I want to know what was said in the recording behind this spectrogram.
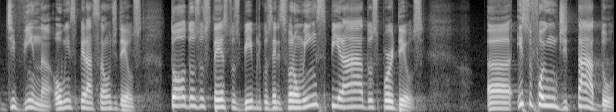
divina ou inspiração de Deus. Todos os textos bíblicos eles foram inspirados por Deus. Uh, isso foi um ditado?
